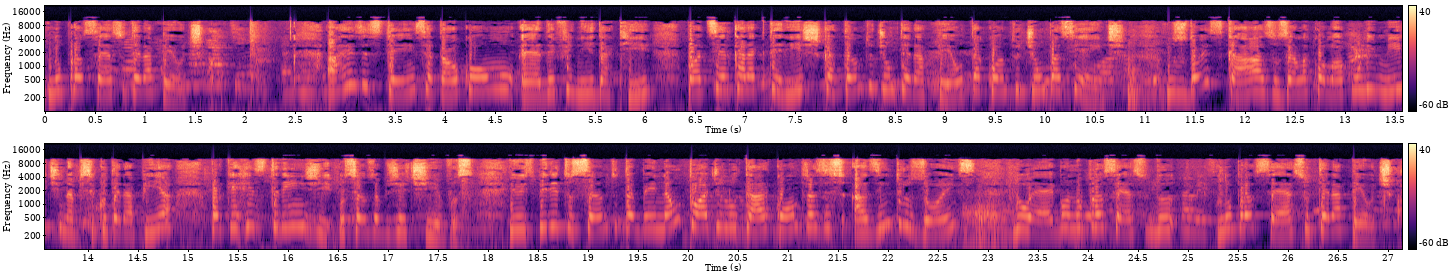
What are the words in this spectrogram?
no processo terapêutico. A resistência, tal como é definida aqui, pode ser característica tanto de um terapeuta quanto de um paciente. Nos dois casos, ela coloca um limite na psicoterapia porque restringe os seus objetivos. E o Espírito Santo também não pode lutar contra as, as intrusões do ego no processo, do, no processo terapêutico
